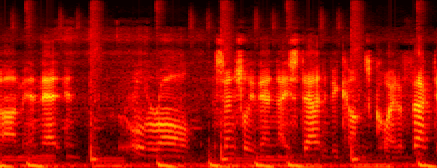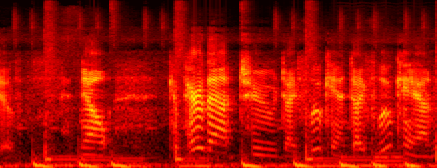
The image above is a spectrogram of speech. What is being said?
Um, and that and essentially, then nystatin becomes quite effective. Now, compare that to diflucan. Diflucan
